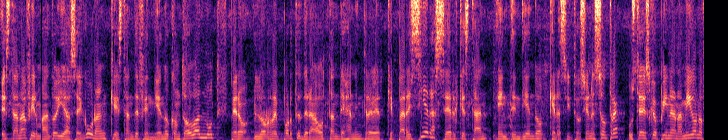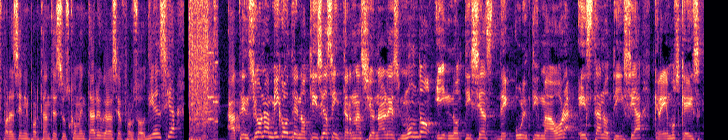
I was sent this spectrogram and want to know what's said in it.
están afirmando y aseguran que están defendiendo con todo Bakhmut, pero los reportes de la OTAN dejan entrever que pareciera ser que están entendiendo que la situación es otra. ¿Ustedes qué opinan, amigos? Nos parecen importantes sus comentarios. Gracias por su audiencia. Atención amigos de Noticias Internacionales Mundo y Noticias de Última Hora. Esta noticia creemos que es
